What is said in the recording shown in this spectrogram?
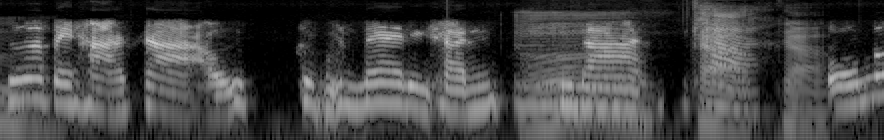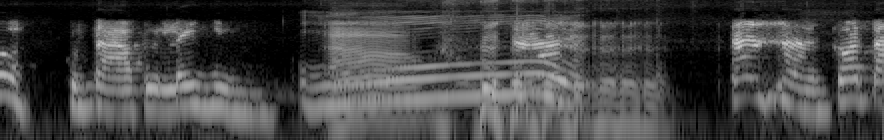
เพื่อไปหาสาวคือคุณแม่ดิฉันที่บ้านโอ้คุณตาปืนไล่ยิง ทหารก็ท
